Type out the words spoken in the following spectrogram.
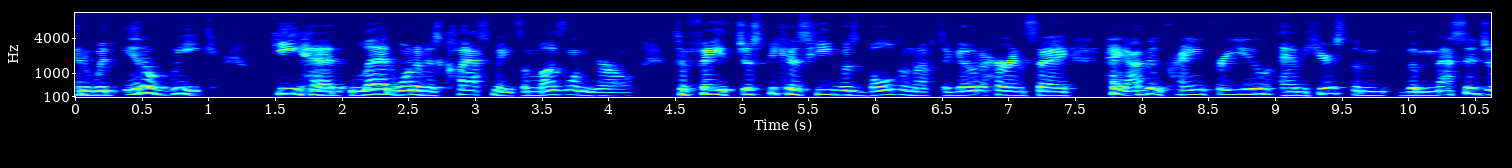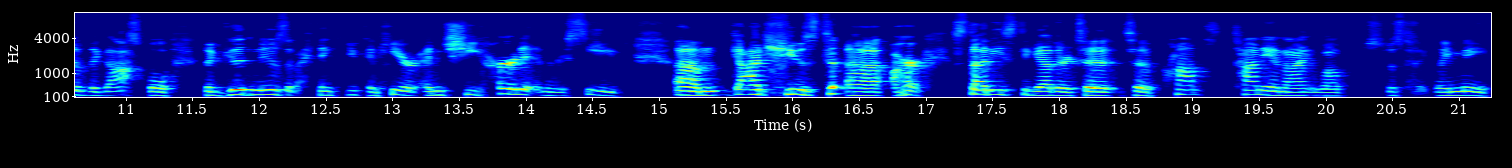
And within a week, he had led one of his classmates, a Muslim girl, to faith just because he was bold enough to go to her and say, Hey, I've been praying for you, and here's the, the message of the gospel, the good news that I think you can hear. And she heard it and received. Um, God used uh, our studies together to, to prompt Tanya and I, well, specifically me,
